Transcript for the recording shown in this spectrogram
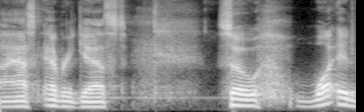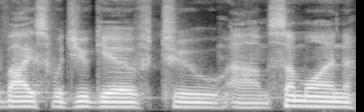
I ask every guest. So, what advice would you give to um, someone,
